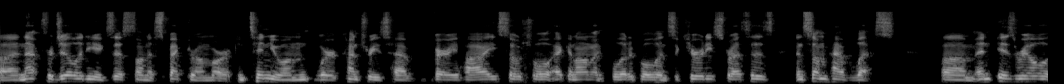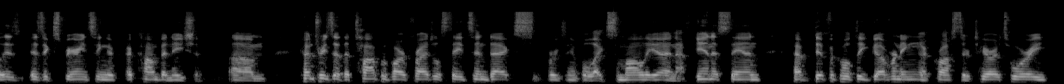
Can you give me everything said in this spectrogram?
Uh, and that fragility exists on a spectrum or a continuum where countries have very high social, economic, political, and security stresses, and some have less. Um, and Israel is, is experiencing a, a combination. Um, countries at the top of our fragile states index, for example, like Somalia and Afghanistan, have difficulty governing across their territory.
